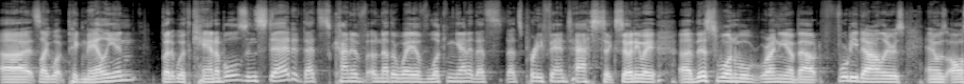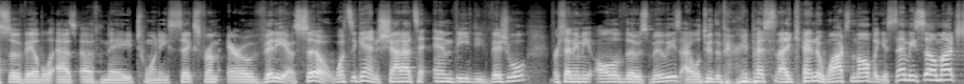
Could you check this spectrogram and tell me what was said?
uh, it's like what Pygmalion but with cannibals instead. That's kind of another way of looking at it. That's that's pretty fantastic. So anyway, uh, this one will run you about forty dollars, and it was also available as of May 26 from Arrow Video. So once again, shout out to MVD Visual for sending me all of those movies. I will do the very best that I can to watch them all, but you send me so much,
